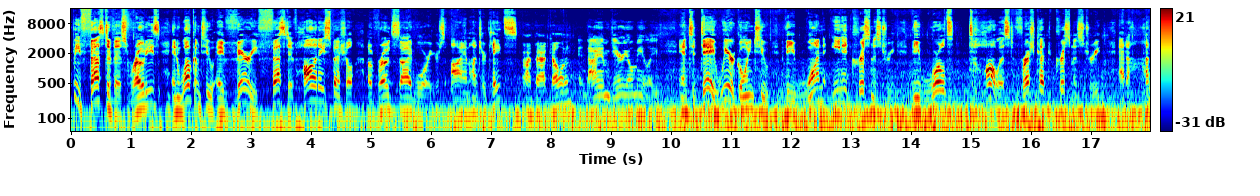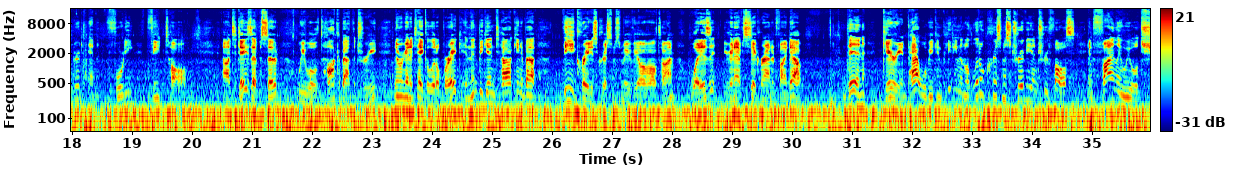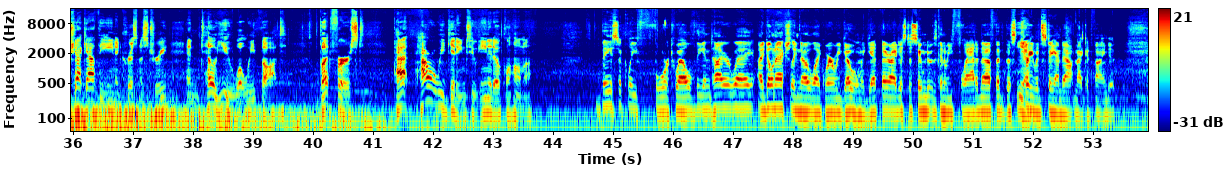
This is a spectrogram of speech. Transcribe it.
Happy Festivus, roadies, and welcome to a very festive holiday special of Roadside Warriors. I am Hunter Cates, I'm Pat Cullinan. And I am Gary O'Mealy. and today we are going to the One Enid Christmas tree, the world's tallest fresh cut Christmas tree at 140 feet tall. On today's episode, we will talk about the tree, then we're going to take a little break, and then begin talking about the greatest Christmas movie of all time. What is it? You're going to have to stick around and find out. Then Gary and Pat will be competing in a little Christmas trivia and true false. And finally, we will check out the Enid Christmas tree and tell you what we thought. But first, Pat, how are we getting to Enid, Oklahoma? Basically 412 the entire way. I don't actually know like where we go when we get there. I just assumed it was going to be flat enough that this Yeah. tree would stand out and I could find it.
